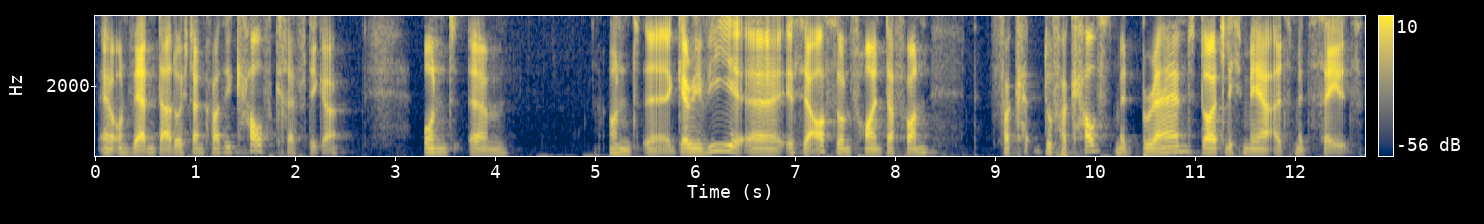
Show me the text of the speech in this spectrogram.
äh, und werden dadurch dann quasi kaufkräftiger. Und, ähm, und äh, Gary Vee äh, ist ja auch so ein Freund davon, verk du verkaufst mit Brand deutlich mehr als mit Sales.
